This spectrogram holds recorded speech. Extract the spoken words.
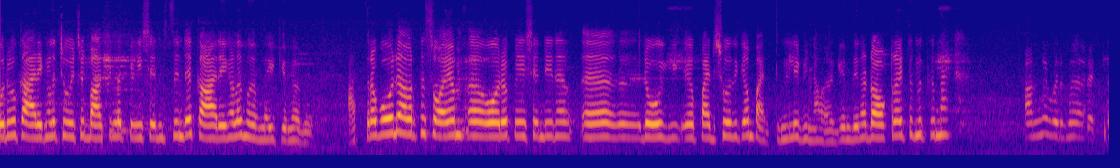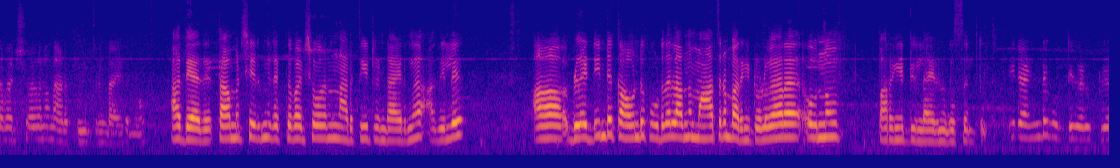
ഓരോ കാര്യങ്ങൾ ചോദിച്ച് ബാക്കിയുള്ള പേഷ്യൻസിന്റെ കാര്യങ്ങൾ നിർണയിക്കുന്നത്. അത്ര പോലും അവർക്ക് സ്വയം ഓരോ പേഷ്യന്റിനെ രോഗി പരിശോധിക്കാൻ പറ്റുന്നില്ല. പിന്നെ അവർക്ക് എന്തിനാ ഡോക്ടറായിട്ട് നിൽക്കുന്നത് രക്തപരിശോധന നടത്തിയിട്ടുണ്ടായിരുന്നു. അതെ അതെ. താമരശ്ശേരിന്ന് രക്തപരിശോധന നടത്തിയിട്ടുണ്ടായിരുന്നു. അതിൽ ആ ബ്ലഡിന്റെ കൗണ്ട് കൂടുതലാണെന്ന് മാത്രം പറഞ്ഞിട്ടുള്ളൂ. വേറെ ഒന്നും പറഞ്ഞിട്ടില്ലായിരുന്നു റിസൾട്ട് ഈ രണ്ട് കുട്ടികൾക്ക്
